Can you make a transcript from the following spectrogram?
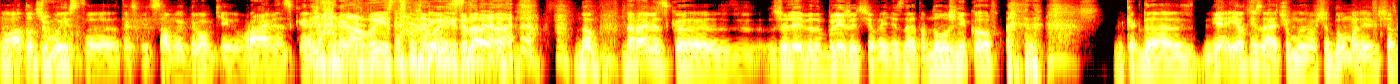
Ну, а тот же выезд, э, так сказать, самый громкий в Раменское. Да, выезд. Выезд, Нам до Раменска Желебина ближе, чем, я не знаю, там, Должников. Когда... Я, я вот не знаю, о чем мы вообще думали. Сейчас,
